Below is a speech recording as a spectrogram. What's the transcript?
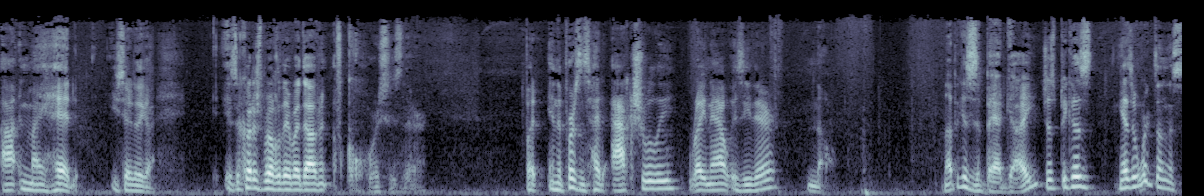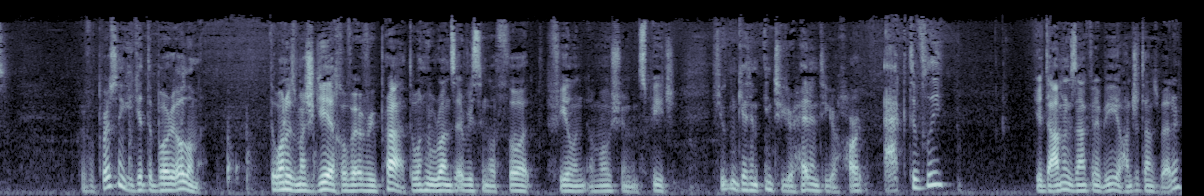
uh, in my head. You say to the guy, "Is the Kadosh Baruch there by davening?" Of course he's there. But in the person's head, actually, right now, is he there? No. Not because he's a bad guy, just because he hasn't worked on this. If a person can get the Borei Olam, the one who's mashgiach over every prat, the one who runs every single thought, feeling, emotion, and speech, if you can get him into your head, into your heart actively, your davening is not going to be a hundred times better.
